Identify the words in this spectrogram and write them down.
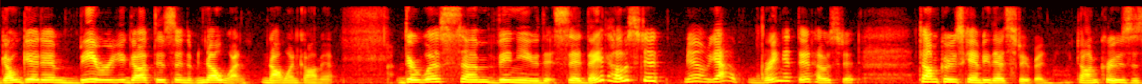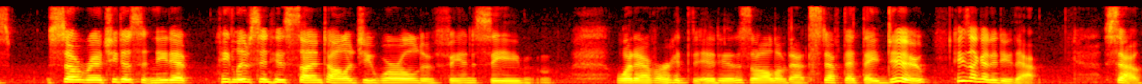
go get him beer. You got this." And no one, not one comment. There was some venue that said they'd host it. Yeah, yeah, bring it. They'd host it. Tom Cruise can't be that stupid. Tom Cruise is so rich. He doesn't need it. He lives in his Scientology world of fantasy, whatever it, it is, all of that stuff that they do. He's not going to do that. So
